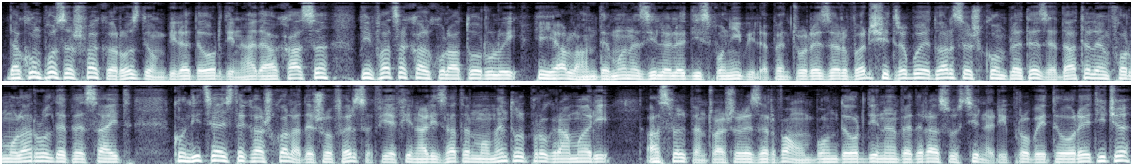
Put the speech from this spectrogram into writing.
de acum pot să-și facă rost de un bilet de ordine de acasă din fața calculatorului. Ei iau la îndemână zilele disponibile pentru rezervări și trebuie doar să-și completeze datele în formularul de pe site. Condiția este ca școala de șofer să fie finalizată în momentul programării. Astfel, pentru a-și rezerva un bon de ordine în vederea susținerii probei teoretice,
